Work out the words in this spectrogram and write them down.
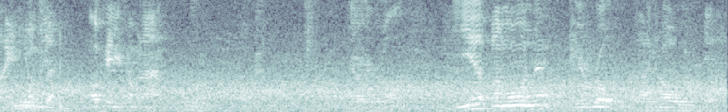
Like, you One second. Okay, you're coming on? Okay. You already rolling? Yep, I'm on there. You're rolling. I can always get it.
